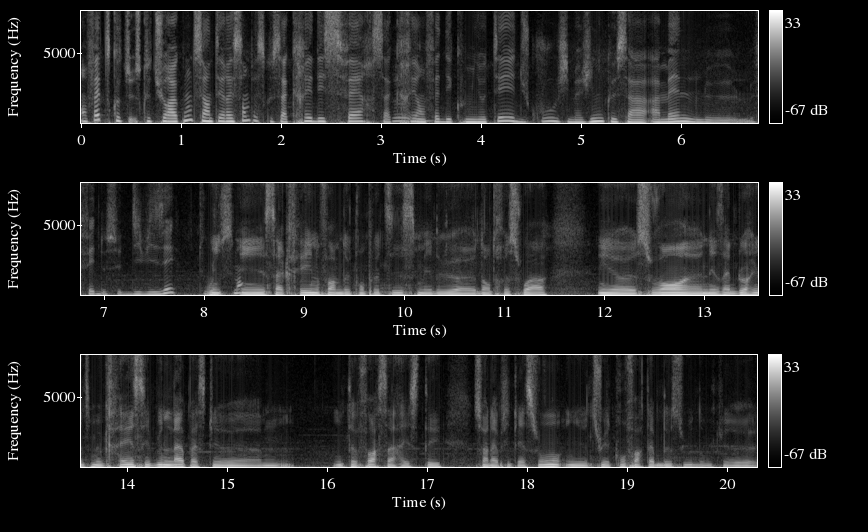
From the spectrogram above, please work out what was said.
En, en fait, ce que, tu, ce que tu racontes, c'est intéressant parce que ça crée des sphères, ça crée Mhm. en fait des communautés et du coup, j'imagine que ça amène le, le fait de se diviser tout oui, doucement. et ça crée une forme de complotisme et de, euh, d'entre-soi. Et euh, souvent, euh, les algorithmes créent ces bulles-là parce que ils te forcent à rester sur l'application et tu es confortable dessus. Donc, euh,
